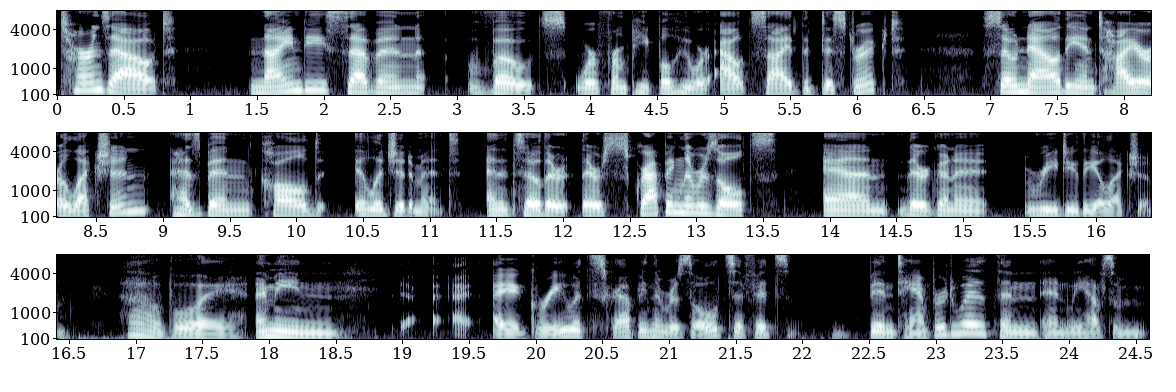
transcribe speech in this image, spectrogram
Turns out 97 votes were from people who were outside the district. So now the entire election has been called illegitimate. And so they're they're scrapping the results and they're going to redo the election. Oh boy. I mean, I, I agree with scrapping the results if it's been tampered with and and we have some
